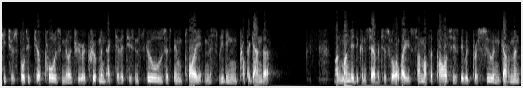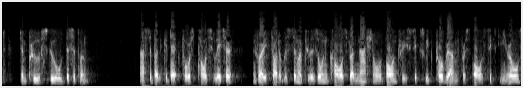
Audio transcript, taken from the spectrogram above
teachers voted to oppose military recruitment activities in schools if they employ misleading propaganda. On Monday, the Conservatives will outline some of the policies they would pursue in government to improve school discipline. Asked about the cadet force policy later, and where he thought it was similar to his own calls for a national voluntary six-week program for all 16-year-olds,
